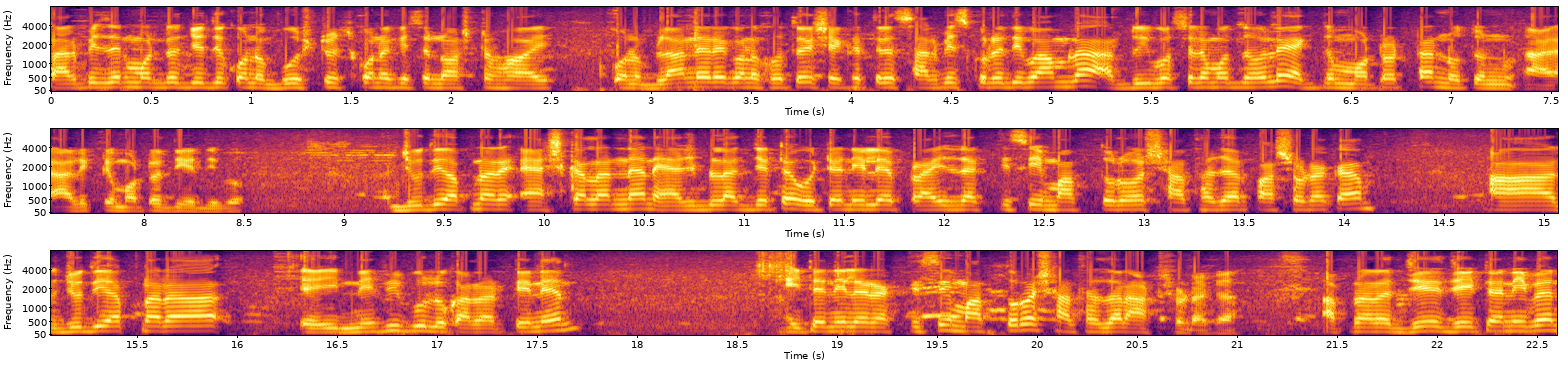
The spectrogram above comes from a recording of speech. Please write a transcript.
সার্ভিসের মধ্যে যদি কোনো বুস্টুস কোনো কিছু নষ্ট হয়, কোনো ব্লান্ডারে কোনো ক্ষতি হয়, সেক্ষেত্রে সার্ভিস করে দিব আমরা, আর দুই বছরের মধ্যে হলে একদম মোটরটা নতুন আরেকটি মোটর দিয়ে দিব। যদি আপনার অ্যাশ কালার নেন অ্যাশ ব্ল্যাক যেটা, ওইটা নিলে প্রাইস রাখতেছি মাত্র সাত হাজার পাঁচশো টাকা। আর যদি আপনারা এই নেভি ব্লু কালারটি নেন, এটা নিলে রাখতেছি মাত্র সাত হাজার আটশো টাকা। আপনারা যে যেটা নেবেন,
